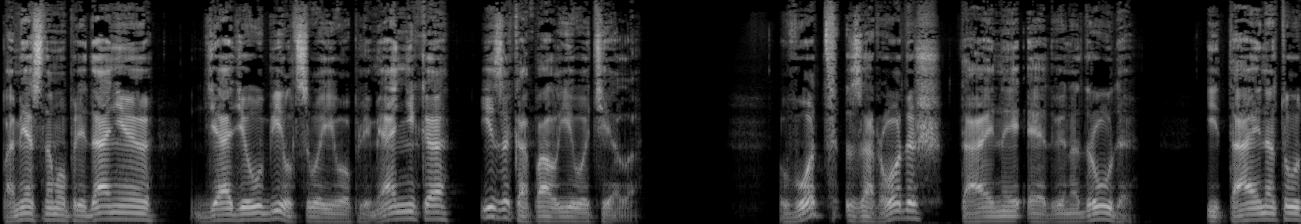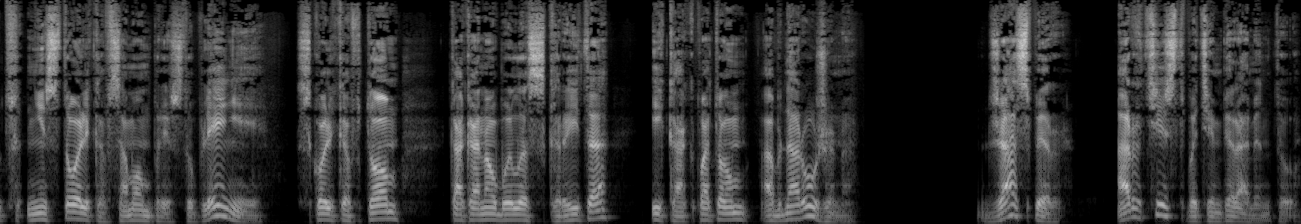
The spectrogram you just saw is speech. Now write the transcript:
По местному преданию, дядя убил своего племянника и закопал его тело. Вот зародыш тайны Эдвина Друда. И тайна тут не столько в самом преступлении, сколько в том, как оно было скрыто и как потом обнаружено. Джаспер — артист по темпераменту,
